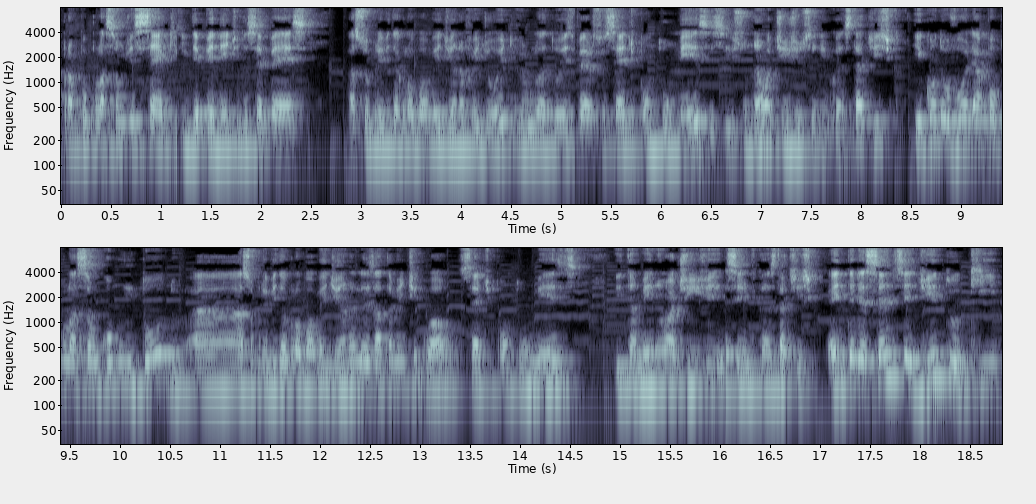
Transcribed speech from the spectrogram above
para a população de SEC, independente do CPS, a sobrevida global mediana foi de 8,2 versus 7,1 meses, isso não atingiu significância estatística. E quando eu vou olhar a população como um todo, a sobrevida global mediana é exatamente igual, 7,1 meses e também não atinge significância estatística. É interessante ser dito que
